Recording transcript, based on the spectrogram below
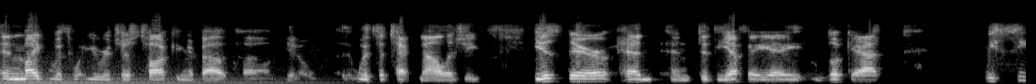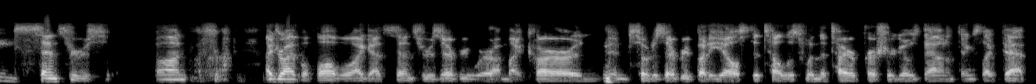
and Mike, with what you were just talking about, um, you know, with the technology, is there and and did the FAA look at? We see sensors on. I drive a Volvo. I got sensors everywhere on my car, and hmm. and so does everybody else to tell us when the tire pressure goes down and things like that.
